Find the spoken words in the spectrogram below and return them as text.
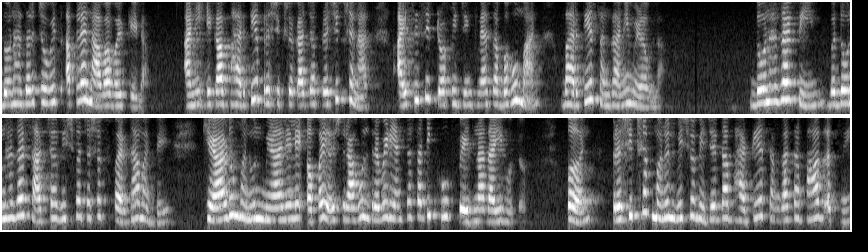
दोन हजार चोवीस आपल्या नावावर केला. आणि एका भारतीय प्रशिक्षकाच्या प्रशिक्षणात आय सी सी ट्रॉफी जिंकण्याचा बहुमान भारतीय संघाने मिळवला. दोन हजार तीन व दोन हजार सातच्या विश्वचषक स्पर्धामध्ये खेळाडू म्हणून मिळालेले अपयश राहुल द्रविड यांच्यासाठी खूप वेदनादायी होतं. पण प्रशिक्षक म्हणून विश्वविजेता भारतीय संघाचा भाग असणे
